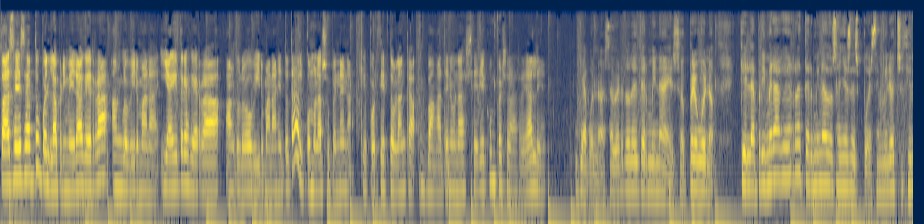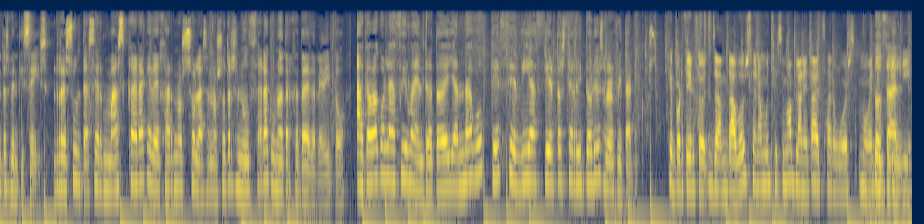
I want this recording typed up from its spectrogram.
Para ser exacto, pues la primera guerra anglo-birmana. Y hay tres guerras anglo-birmanas en total, como la supernena, que por cierto, Blanca, van a tener una serie con personas reales. Ya bueno, a saber dónde termina eso. Pero bueno, que la primera guerra termina dos años después, en 1826. Resulta ser más cara que dejarnos solas a nosotras en un Zara con una tarjeta de crédito. Acaba con la firma del Tratado de Yandabo que cedía ciertos territorios a los británicos. Que por cierto, Jan Davos suena muchísimo a Planeta de Star Wars. Momento Total. friki.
